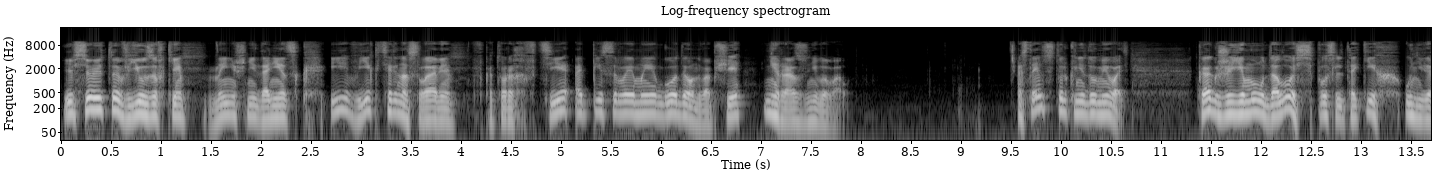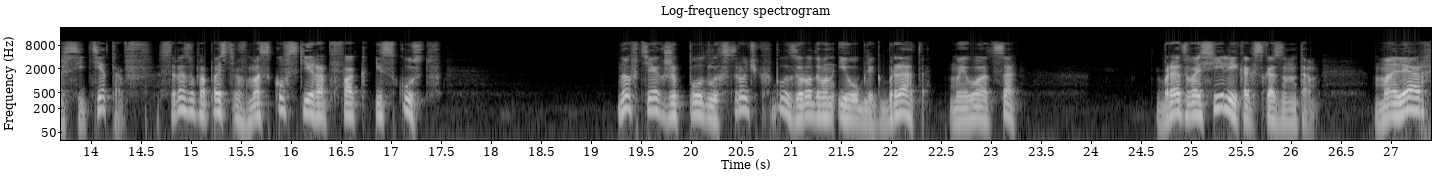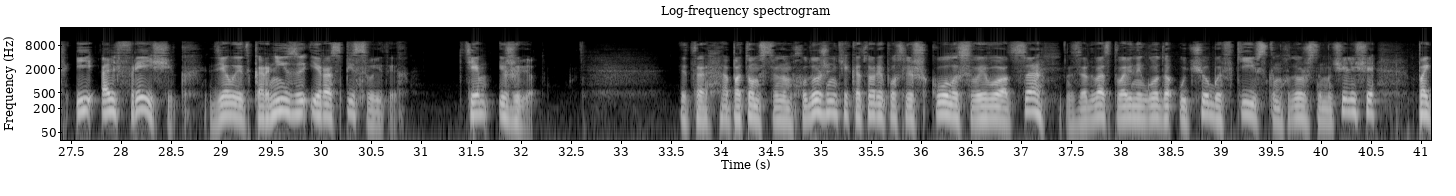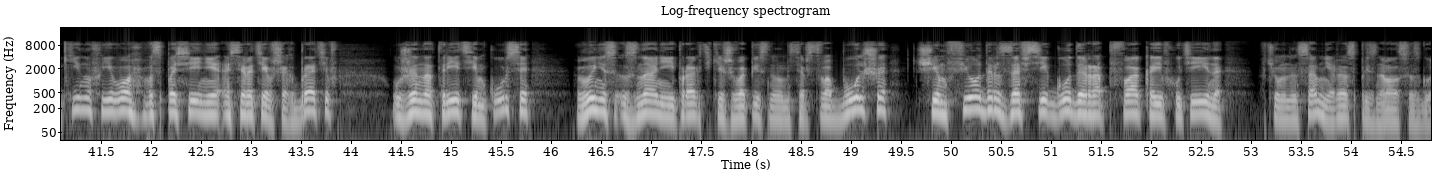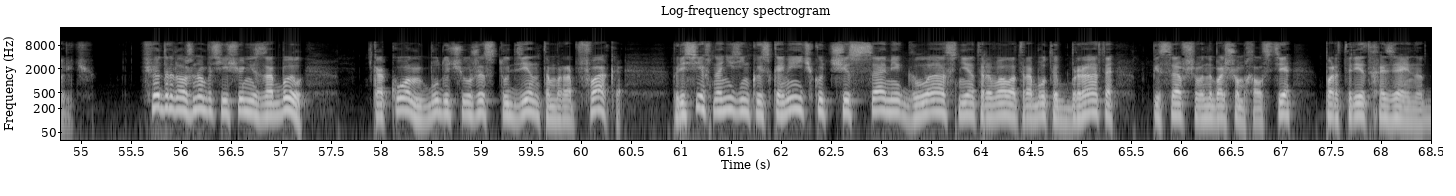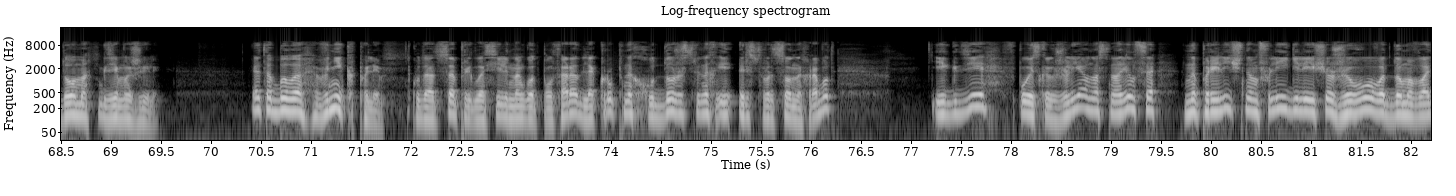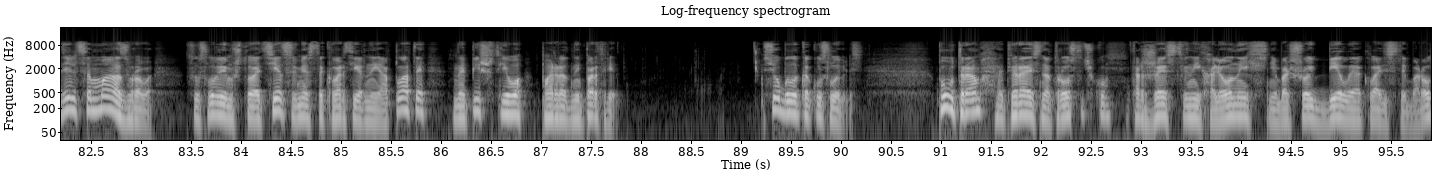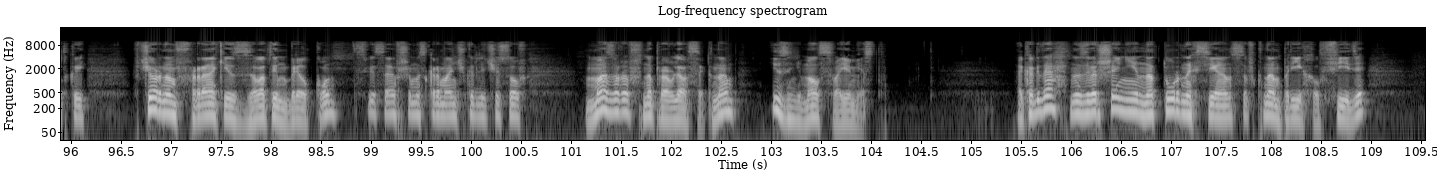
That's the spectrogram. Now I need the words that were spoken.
И все это в Юзовке, нынешний Донецк, и в Екатеринославе, в которых в те описываемые годы он вообще ни разу не бывал. Остается только недоумевать, как же ему удалось после таких университетов сразу попасть в московский рабфак искусств. Но в тех же подлых строчках был изуродован и облик брата, моего отца. Брат Василий, как сказано там, — Маляр и альфрейщик, делает карнизы и расписывает их. Тем и живет. Это о потомственном художнике, который после школы своего отца за два с половиной года учебы в Киевском художественном училище, покинув его во спасение осиротевших братьев, уже на третьем курсе вынес знания и практики живописного мастерства больше, чем Федор за все годы рабфака и вхутеина, в чем он и сам не раз признавался с горечью. Федор, должно быть, еще не забыл, как он, будучи уже студентом рабфака, присев на низенькую скамеечку, часами глаз не отрывал от работы брата, писавшего на большом холсте портрет хозяина дома, где мы жили. Это было в Никополе, куда отца пригласили на год-полтора для крупных художественных и реставрационных работ, и где в поисках жилья он остановился на приличном флигеле еще живого домовладельца Мазурова – с условием, что отец вместо квартирной оплаты напишет его парадный портрет. Все было как условились. По утрам, опираясь на тросточку, торжественный холеный, с небольшой белой окладистой бородкой, в черном фраке с золотым брелком, свисавшим из карманчика для часов, Мазуров направлялся к нам и занимал свое место. А когда на завершении натурных сеансов к нам приехал Федя,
